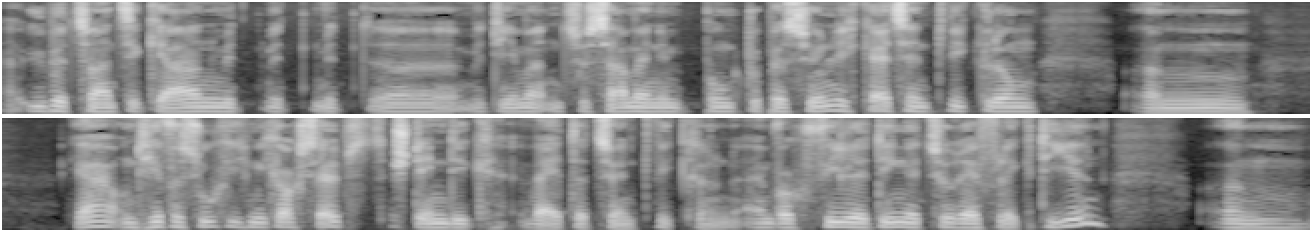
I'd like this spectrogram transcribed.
ja, über 20 Jahren mit, mit, mit, äh, mit jemandem zusammen im puncto Persönlichkeitsentwicklung. Ähm, ja, und hier versuche ich mich auch selbst ständig weiterzuentwickeln, einfach viele Dinge zu reflektieren. Ähm,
